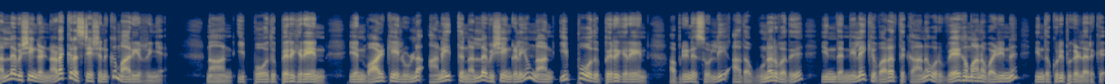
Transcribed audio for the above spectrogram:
நல்ல விஷயங்கள் நடக்கிற ஸ்டேஷனுக்கு மாறிடுறீங்க. நான் இப்போது பெறுகிறேன். என் வாழ்க்கையில் உள்ள அனைத்து நல்ல விஷயங்களையும் நான் இப்போது பெறுகிறேன் அப்படின்னு சொல்லி அதை உணர்வது இந்த நிலைக்கு வரத்துக்கான ஒரு வேகமான வழின்னு இந்த குறிப்புகள்ல இருக்கு.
